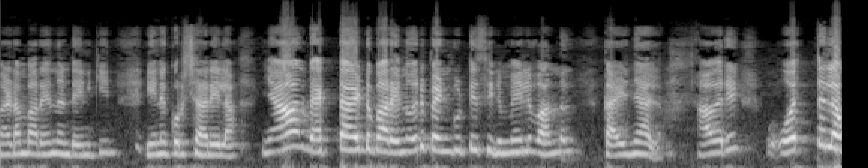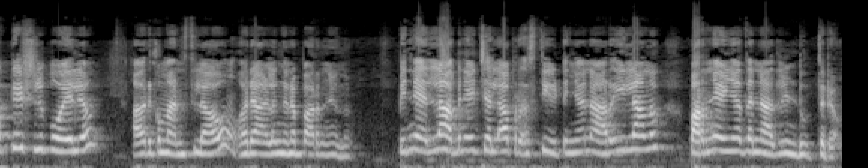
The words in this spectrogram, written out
മാഡം പറയുന്നുണ്ട് എനിക്ക് ഇതിനെക്കുറിച്ച് അറിയില്ല. ഞാൻ വ്യക്തമായിട്ട് പറയുന്ന ഒരു പെൺകുട്ടി സിനിമയിൽ വന്ന് കഴിഞ്ഞാൽ അവർ ഒറ്റ ലൊക്കേഷനിൽ പോയാലും അവർക്ക് മനസ്സിലാവും ഒരാളിങ്ങനെ പറഞ്ഞു. പിന്നെ എല്ലാം അഭിനയിച്ച എല്ലാ പ്രസ്തി കിട്ടി ഞാൻ അറിയില്ല എന്ന് പറഞ്ഞു കഴിഞ്ഞാൽ തന്നെ അതിലുണ്ട് ഉത്തരം.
